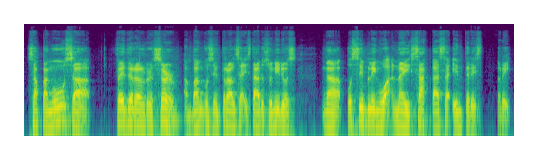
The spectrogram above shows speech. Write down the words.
sa pangu sa Federal Reserve, ang Bangko Sentral sa Estados Unidos nga posibleng wa nay saka sa interest rate.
